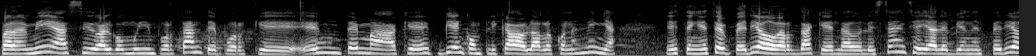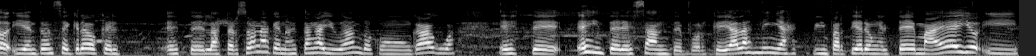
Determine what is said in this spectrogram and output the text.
Para mí ha sido algo muy importante porque es un tema que es bien complicado hablarlo con las niñas. Este, en este periodo, ¿verdad? Que es la adolescencia, ya les viene el periodo y entonces creo que este, las personas que nos están ayudando con Gagua este, es interesante porque ya las niñas impartieron el tema a ellos y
